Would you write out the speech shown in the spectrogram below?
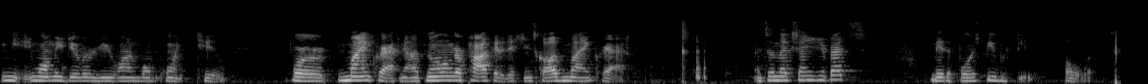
do want me to do a review on 1.2 for Minecraft. Now it's no longer Pocket Edition; it's called Minecraft. Until next time, your bets. May the force be with you always.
